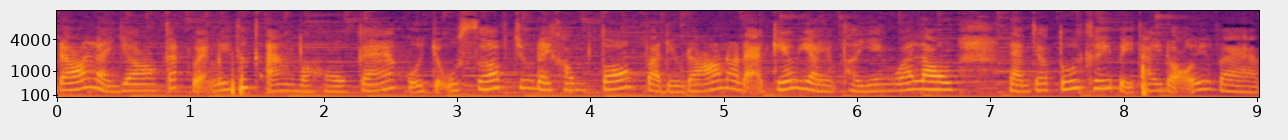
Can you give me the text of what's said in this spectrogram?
Đó là do cách quản lý thức ăn và hồ cá của chủ shop trước đây không tốt và điều đó nó đã kéo dài một thời gian quá lâu làm cho túi khí bị thay đổi và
